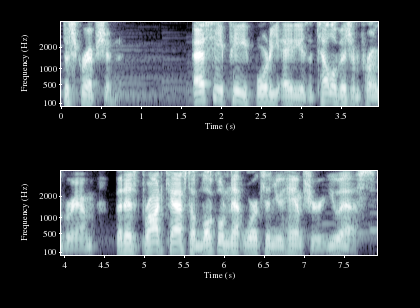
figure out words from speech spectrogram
Description: SCP-4080 is a television program that is broadcast on local networks in New Hampshire, U.S.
